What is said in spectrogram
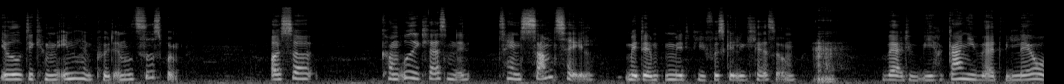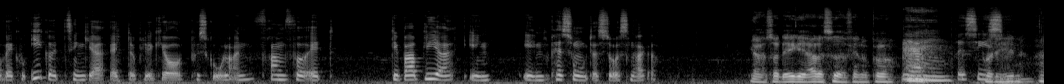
jeg ved, det kan man indhente på et andet tidspunkt. Og så komme ud i klassen og tage en samtale med, dem, med de forskellige klasser om, hvad det, vi har gang i, hvad det, vi laver, hvad kunne I godt tænke jer, at der bliver gjort på skolerne, frem for at det bare bliver en, en person, der står og snakker. Ja, så det er ikke jer, der sidder og finder på, ja, præcis. på det hele. Ja.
